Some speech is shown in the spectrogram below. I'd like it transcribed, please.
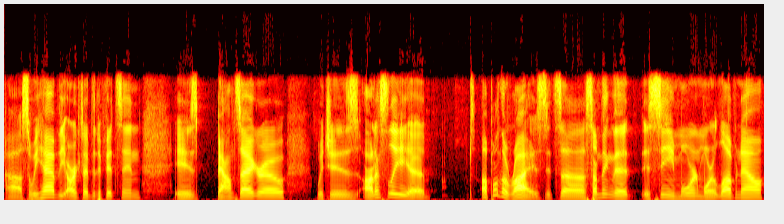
Uh, so we have the archetype that it fits in is bounce aggro, which is honestly a up on the rise. It's uh, something that is seeing more and more love now.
